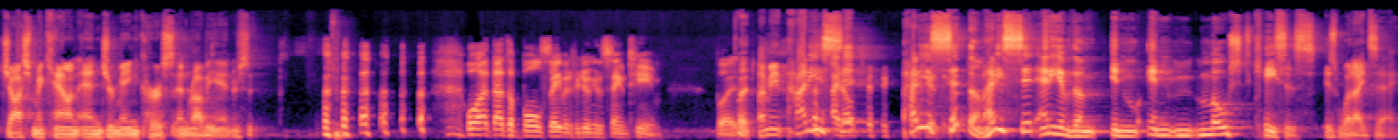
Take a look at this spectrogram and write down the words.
Josh McCown and Jermaine Kearse and Robby Anderson. Well, that's a bold statement if you're doing the same team, but, But I mean, how do you sit? how do you sit them? How do you sit any of them in in most cases? Is what I'd say.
